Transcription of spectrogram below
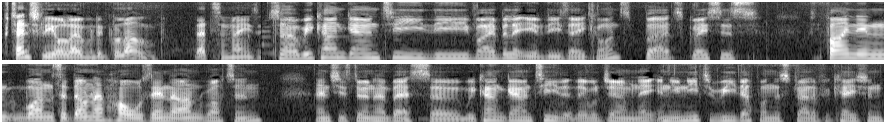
potentially all over the globe. That's amazing. So we can't guarantee the viability of these acorns, but Grace is finding ones that don't have holes in, that aren't rotten, and she's doing her best. So we can't guarantee that they will germinate, and you need to read up on the stratification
